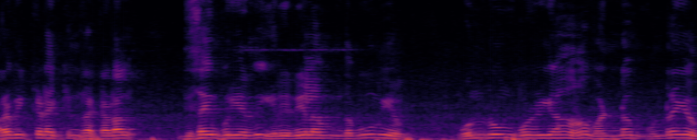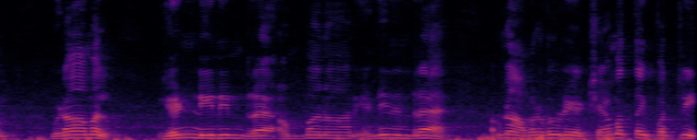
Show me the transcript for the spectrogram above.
பரவி கிடக்கின்ற கடல் திசை புரியறது இரு நிலம் இந்த பூமியும். ஒன்றும் பொழியாக வண்ணம் ஒன்றையும் விடாமல் எண்ணி நின்ற அம்பனார் எண்ணி நின்ற அப்படின்னா அவர்களுடைய க்ஷேமத்தை பற்றி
